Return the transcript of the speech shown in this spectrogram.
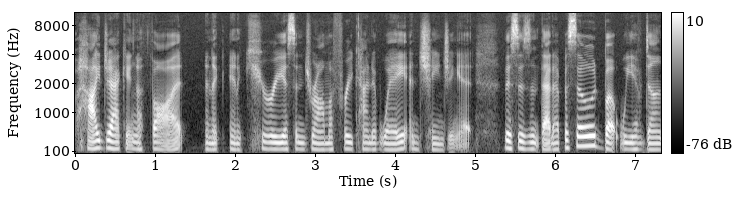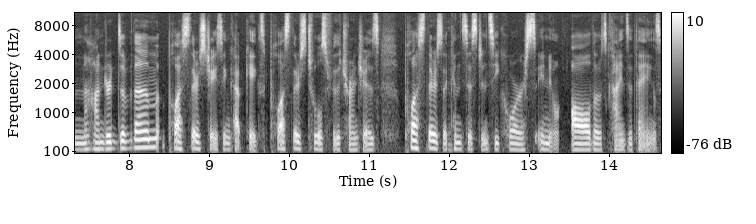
hijacking a thought in a, in a curious and drama free kind of way and changing it. This isn't that episode, but we have done hundreds of them. Plus, there's Chasing Cupcakes, plus, there's Tools for the Trenches, plus, there's a consistency course in all those kinds of things.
